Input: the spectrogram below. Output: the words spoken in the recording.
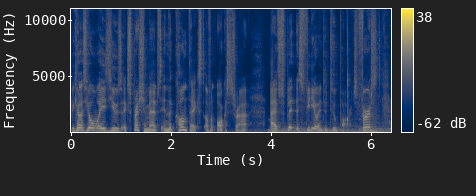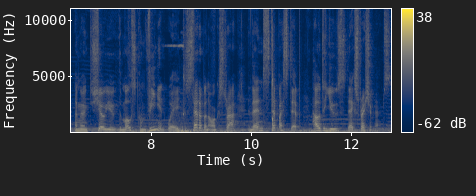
Because you always use expression maps in the context of an orchestra, I've split this video into two parts. First, I'm going to show you the most convenient way to set up an orchestra and then step by step how to use the expression maps.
